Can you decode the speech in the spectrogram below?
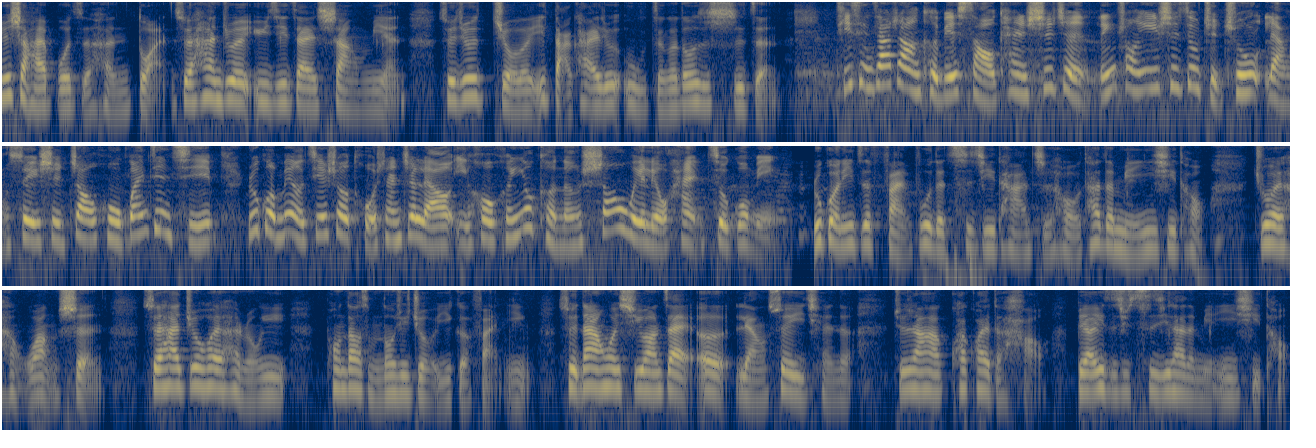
因为小孩脖子很短，所以汗就会淤积在上面，所以就久了，一打开就呜，整个都是湿疹。提醒家长可别小看湿疹，临床医师就指出，两岁是照护关键期，如果没有接受妥善治疗，以后很有可能稍微流汗就过敏。如果你一直反复的刺激他之后，他的免疫系统就会很旺盛，所以他就会很容易。碰到什么东西就有一个反应，所以当然会希望在二两岁以前的，就让他快快的好，不要一直去刺激他的免疫系统。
